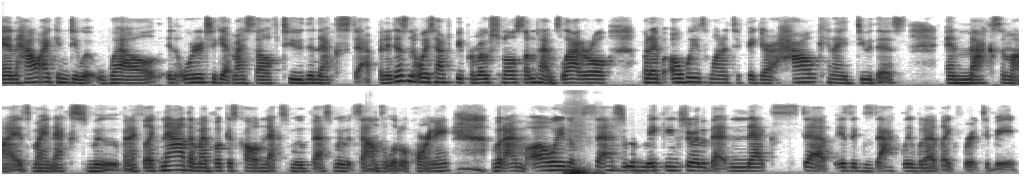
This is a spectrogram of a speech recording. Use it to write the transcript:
and how I can do it well in order to get myself to the next step. And it doesn't always have to be promotional, sometimes lateral, but I've always wanted to figure out how can I do this and maximize my next move. And I feel like now that my book is called Next Move, Best Move, it sounds a little corny, but I'm always obsessed with making sure that that next step is exactly what I'd like for it to be.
